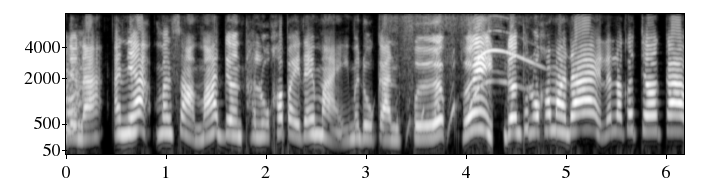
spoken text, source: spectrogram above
เดี๋ยวนะ อันเนี้ยมันสามารถเดินทะลุเข้าไปได้ไหม มาดูกันฟืบเฮ้ย เดินทะลุเข้ามาได้แล้วเราก็เจอกับ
